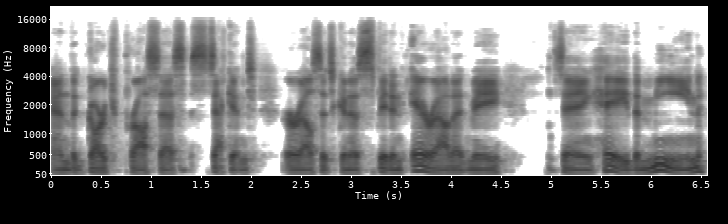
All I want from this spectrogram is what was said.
and the GARCH process second, or else it's going to spit an error out at me saying, hey, the mean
